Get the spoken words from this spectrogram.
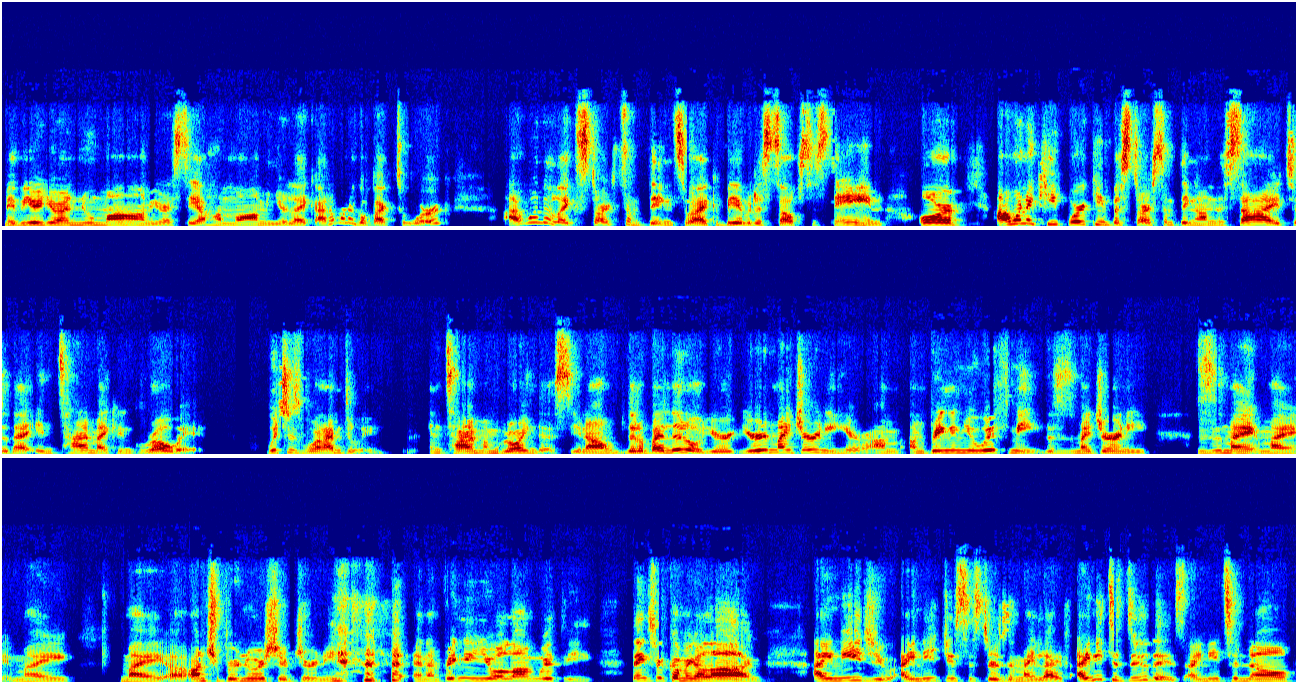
Maybe you're, you're a new mom you're a stay-at-home mom and you're like i don't want to go back to work. I want to like start something so i could be able to self-sustain or i want to keep working but start something on the side so that in time i can grow it which is what i'm doing. In time i'm growing this you know? Little by little you're you're in my journey here. I'm, I'm bringing you with me. This is my journey. This is my my my my uh, entrepreneurship journey and I'm bringing you along with me. Thanks for coming along. I need you. I need you sisters in my life. I need to do this. I need to know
